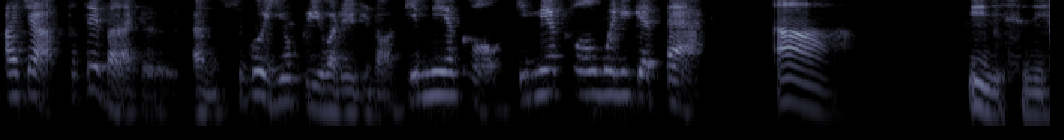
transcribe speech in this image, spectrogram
あ、じゃあ、例えばだけど、あのすごいよく言われるのは、Give me a call. Give me a call when you get back. ああ、いいですね。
